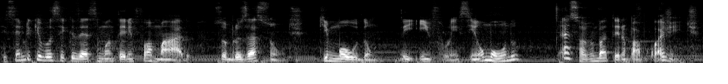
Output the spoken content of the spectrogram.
que sempre que você quiser se manter informado sobre os assuntos que moldam e influenciam o mundo, é só vir bater um papo com a gente.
